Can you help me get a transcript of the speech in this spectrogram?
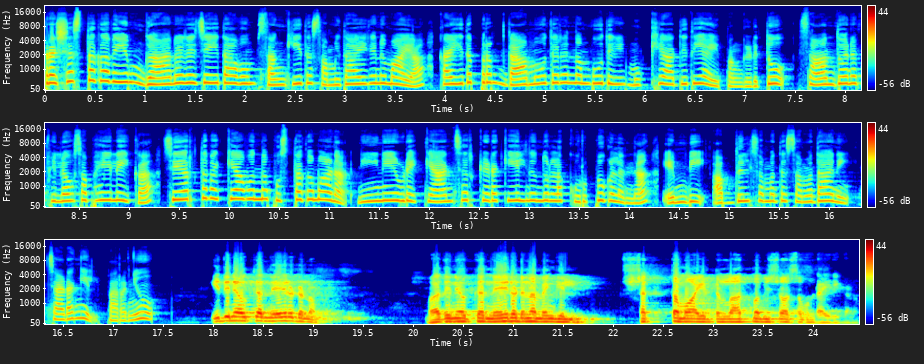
പ്രശസ്ത കവിയും ഗാനരചയിതാവും സംഗീത സംവിധായകനുമായ കൈതപ്രം ദാമോദരൻ നമ്പൂതിരി മുഖ്യ അതിഥിയായി പങ്കെടുത്തു. സാന്ത്വന ഫിലോസഫയിലേക്ക് ചേർത്ത് വയ്ക്കാവുന്ന പുസ്തകമാണ് നീനയുടെ ക്യാൻസർ കിടക്കയിൽ നിന്നുള്ള കുറിപ്പുകളെന്ന് എം ബി അബ്ദുൽ സമദ് സമദാനി ചടങ്ങിൽ പറഞ്ഞു. ഇതിനൊക്കെ നേരിടണം. അതിനൊക്കെ നേരിടണമെങ്കിൽ ശക്തമായിട്ടുള്ള ആത്മവിശ്വാസം ഉണ്ടായിരിക്കണം.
